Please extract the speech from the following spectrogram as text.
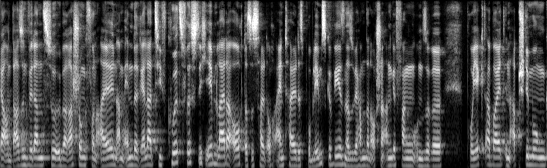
Ja, und da sind wir dann zur Überraschung von allen am Ende relativ kurzfristig eben leider auch. Das ist halt auch ein Teil des Problems gewesen. Also wir haben dann auch schon angefangen, unsere Projektarbeit in Abstimmung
